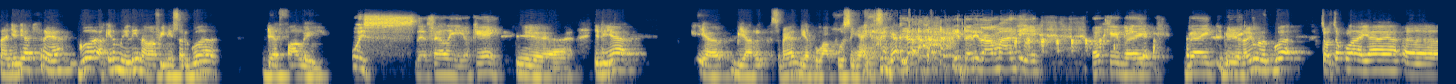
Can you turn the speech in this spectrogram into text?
Nah jadi akhirnya gue akhirnya milih nama finisher gue Death Valley. Wis, Death Valley, oke. Okay. Iya, yeah. jadinya ya biar sebenarnya biar gue gak pusing aja sih kan. Dari nama aja ya. Oke, okay, baik. Baik, Iya, tapi menurut gue cocok lah ya uh,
